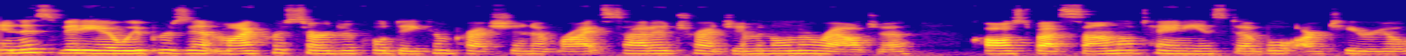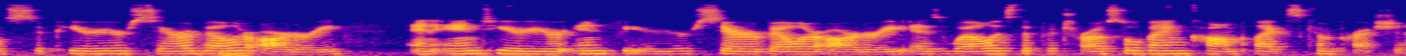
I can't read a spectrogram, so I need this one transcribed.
In this video, we present microsurgical decompression of right-sided trigeminal neuralgia caused by simultaneous double arterial superior cerebellar artery and anterior inferior cerebellar artery, as well as the petrosal vein complex compression.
